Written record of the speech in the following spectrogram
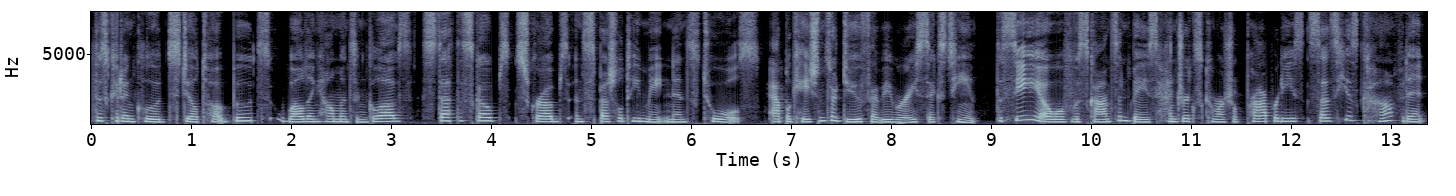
This could include steel toed boots, welding helmets and gloves, stethoscopes, scrubs, and specialty maintenance tools. Applications are due February 16th. The CEO of Wisconsin based Hendricks Commercial Properties says he is confident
